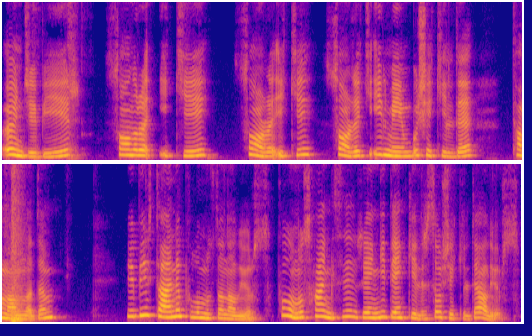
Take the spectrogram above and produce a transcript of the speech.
Önce bir, sonra iki, sonra iki, sonraki ilmeğimi bu şekilde tamamladım. Ve bir tane pulumuzdan alıyoruz. Pulumuz hangisi rengi denk gelirse o şekilde alıyoruz.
